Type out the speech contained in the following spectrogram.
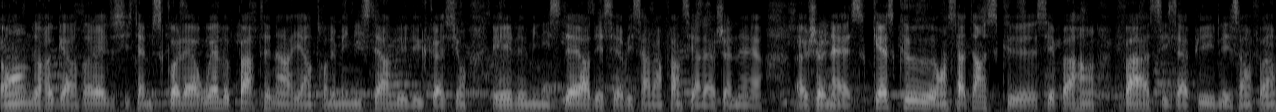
on regarderait le système scolaire. Où est le partenariat entre le ministère de l'Éducation et le ministère des Services à l'enfance et à la euh, jeunesse. Qu'est-ce qu'on s'attend à ce que ces parents fassent? Ils appuient les enfants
